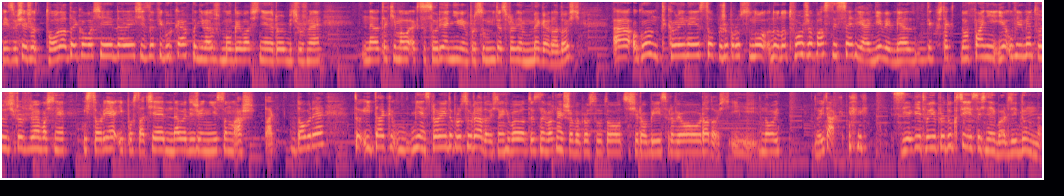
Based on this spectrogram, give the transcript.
Więc myślę, że to dlatego właśnie dalej siedzę w figurkach, ponieważ mogę właśnie robić różne nawet takie małe akcesoria, nie wiem, po prostu mi to sprawia mega radość. A ogółem kolejne jest to, że po prostu no, no, no tworzę własny serial, nie wiem, ja jakoś tak, no fajnie, ja uwielbiam tworzyć różne właśnie historie i postacie, nawet jeżeli nie są aż tak dobre, to i tak, nie sprawia mi to po prostu radość, no i chyba to jest najważniejsze, po prostu to, co się robi, sprawiało radość i no i no i tak. Z jakiej twojej produkcji jesteś najbardziej dumna?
